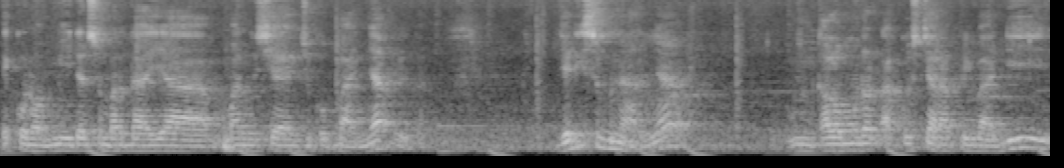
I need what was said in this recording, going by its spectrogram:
ekonomi dan sumber daya manusia yang cukup banyak gitu. Jadi sebenarnya mm, kalau menurut aku secara pribadi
